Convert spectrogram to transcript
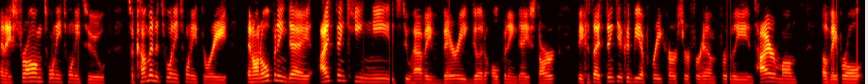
and a strong 2022 to come into 2023. And on opening day, I think he needs to have a very good opening day start because I think it could be a precursor for him for the entire month of April.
